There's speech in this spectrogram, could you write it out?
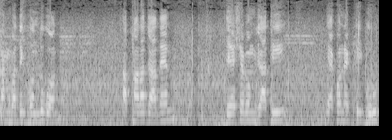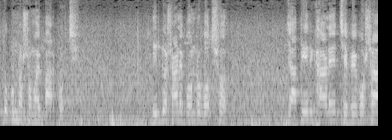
সাংবাদিক বন্ধুগণ আপনারা জানেন, দেশ এবং জাতি এখন একটি গুরুত্বপূর্ণ সময় পার করছে। দীর্ঘ সাড়ে পনেরো বছর জাতির ঘাড়ে চেপে বসা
